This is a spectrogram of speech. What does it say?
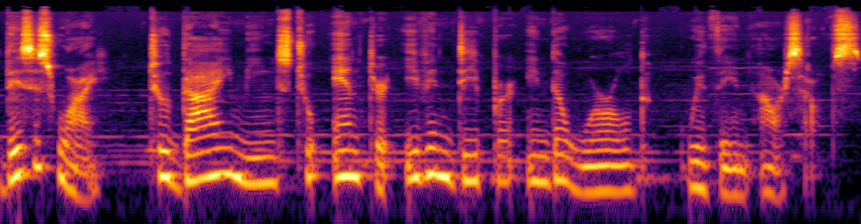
This is why to die means to enter even deeper in the world within ourselves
